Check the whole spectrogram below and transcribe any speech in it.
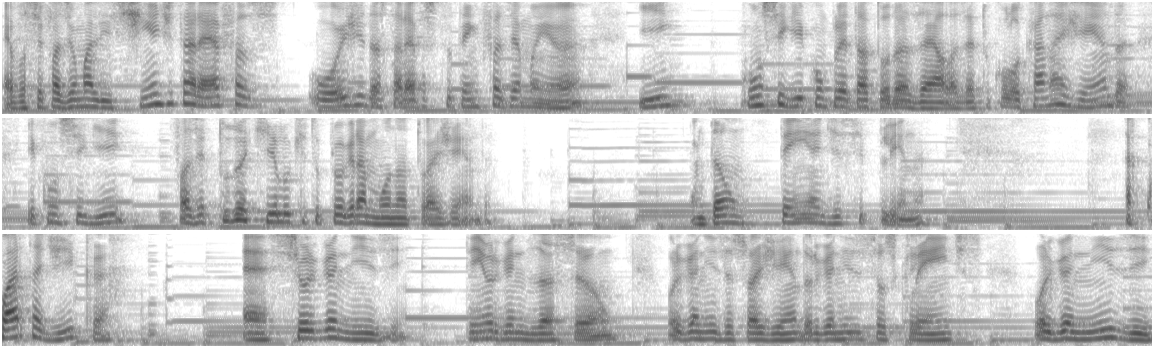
É você fazer uma listinha de tarefas hoje, das tarefas que tu tem que fazer amanhã e conseguir completar todas elas. É tu colocar na agenda e conseguir fazer tudo aquilo que tu programou na tua agenda. Então, tenha disciplina. A quarta dica é se organize. Tenha organização, organize a sua agenda, organize seus clientes, Organize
